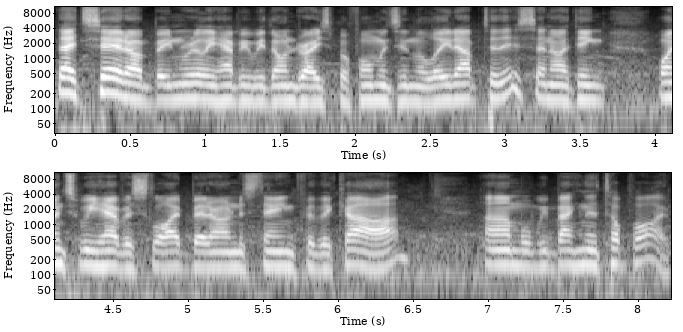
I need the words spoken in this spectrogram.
that said, I've been really happy with Andre's performance in the lead up to this, and I think once we have a slight better understanding for the car, um, we'll be back in the top five.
